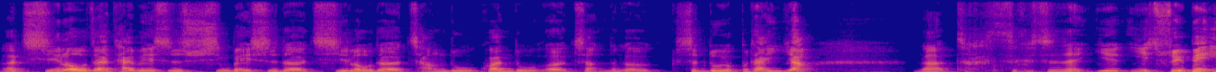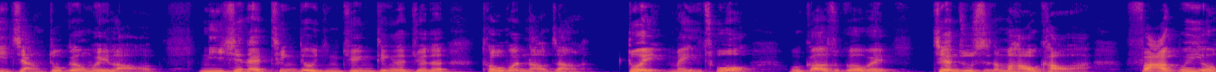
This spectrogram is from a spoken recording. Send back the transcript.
呃，骑楼在台北市、新北市的骑楼的长度、宽度，呃，长那个深度又不太一样。那这个真的，一一随便一讲都跟为老，你现在听都已经听听了，觉得头昏脑胀了。对，没错，我告诉各位，建筑师那么好考啊，法规有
